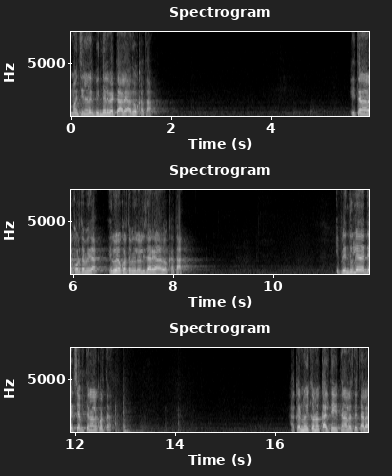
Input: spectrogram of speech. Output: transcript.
మంచినీళ్ళకి బిందెలు పెట్టాలి అదో కథ. ఇతనాల కొరత మీద ఎరువుల కొరత మీద లొల్లి జరగాలి అదో కథ. ఇప్పుడు ఎందుకు లేదు అధ్యక్ష విత్తనాల కొరత? అక్కడనో ఇక్కడనో కల్తీ విత్తనాలు వస్తే చాలా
